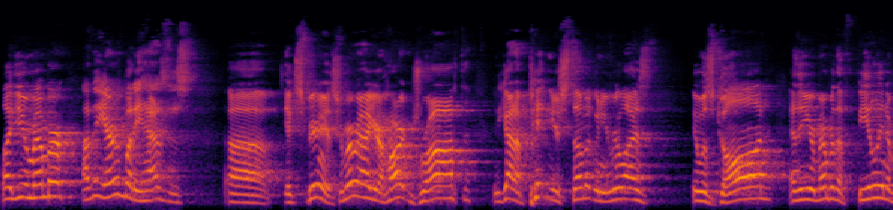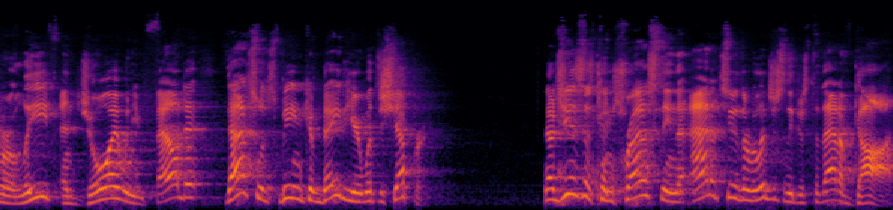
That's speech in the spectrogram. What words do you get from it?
Like you remember? I think everybody has this uh, experience. Remember how your heart dropped? You got a pit in your stomach when you realized it was gone? And then you remember the feeling of relief and joy when you found it? That's what's being conveyed here with the shepherd. Now, Jesus is contrasting the attitude of the religious leaders to that of God.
